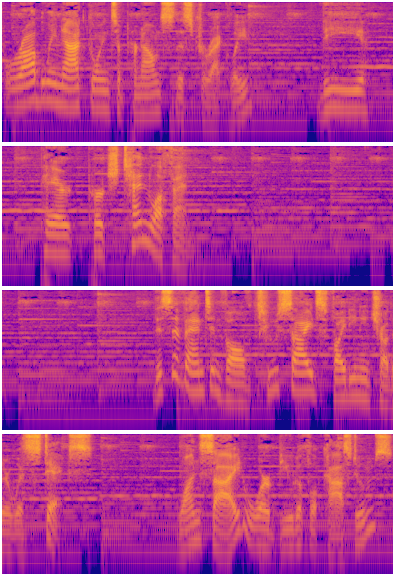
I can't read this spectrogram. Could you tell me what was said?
probably not going to pronounce this correctly, the per- Perchtenlafen. This event involved two sides fighting each other with sticks. One side wore beautiful costumes,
